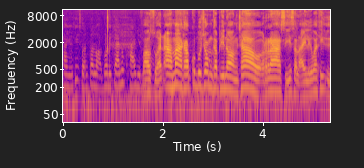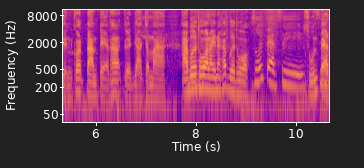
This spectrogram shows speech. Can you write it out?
ค่ะอยู่ที่สวนตลอดบริการลูกค้าอยู่เฝ้าสวนอะมาครับ คุณผู้ชมครับพี่น้องชาวราศีสไลยหรือว่าที่อื่นก็ตามแต่ถ้าเกิดอยากจะมาอะเบอร์โทรอะไรนะครับเบอร์โทร ศูนย์แปดสี่084 แปด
